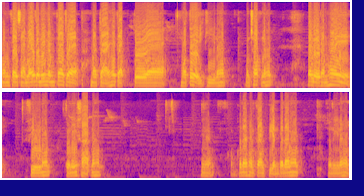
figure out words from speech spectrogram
มันไฟ300ตัวนี้มันก็จะมาจ่ายให้กับตัวมอเตอร์อีกทีนะครับ มันช็อตนะครับ ก็เลยทำให้ฟิวนะครับ ตัวนี้ขาดนะครับนี่นะครับผมก็ได้ทำการเปลี่ยนไปแล้วนะครับ ตัวนี้นะครับ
